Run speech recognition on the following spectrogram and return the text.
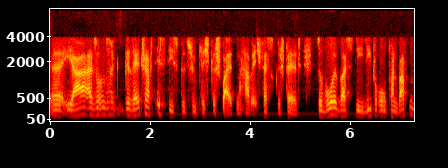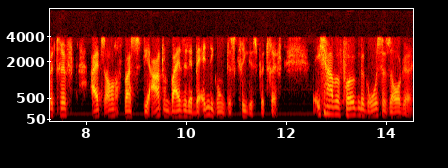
Äh, ja, also unsere Gesellschaft ist diesbezüglich gespalten, habe ich festgestellt. Sowohl was die Lieferung von Waffen betrifft, als auch was die Art und Weise der Beendigung des Krieges betrifft. Ich habe folgende große Sorge.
